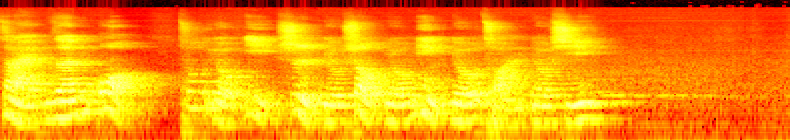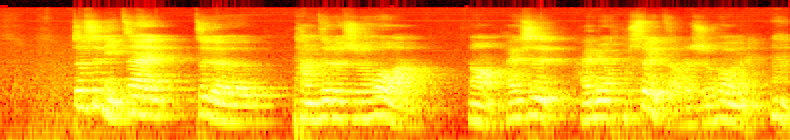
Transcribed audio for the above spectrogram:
再来人卧出有意识，有受有命有喘有息。这是你在这个躺着的时候啊，啊，还是还没有睡着的时候呢？嗯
